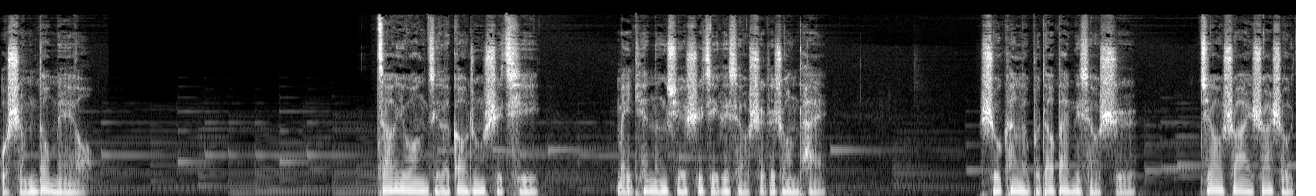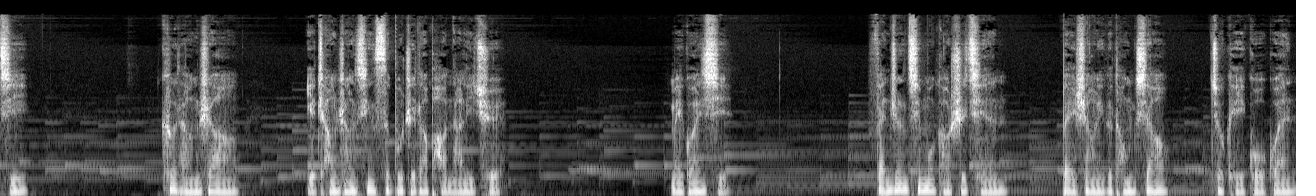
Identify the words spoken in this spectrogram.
我什么都没有。早已忘记了高中时期，每天能学十几个小时的状态。书看了不到半个小时，就要刷一刷手机。课堂上，也常常心思不知道跑哪里去。没关系，反正期末考试前背上一个通宵就可以过关。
